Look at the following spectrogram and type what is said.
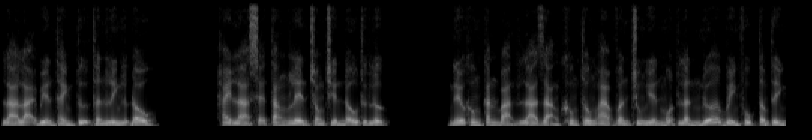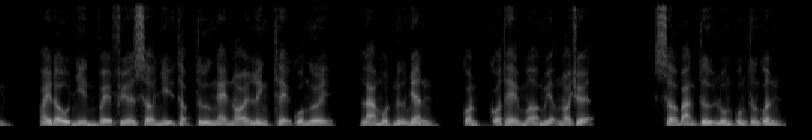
Là lại biến thành tự thân linh lực đâu? Hay là sẽ tăng lên trong chiến đấu thực lực? Nếu không căn bản là giảng không thông a vân trung yến một lần nữa bình phục tâm tình, quay đầu nhìn về phía sở nhị thập tứ nghe nói linh thể của ngươi, là một nữ nhân, còn có thể mở miệng nói chuyện. Sở ban tử luôn cúng tướng quân,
